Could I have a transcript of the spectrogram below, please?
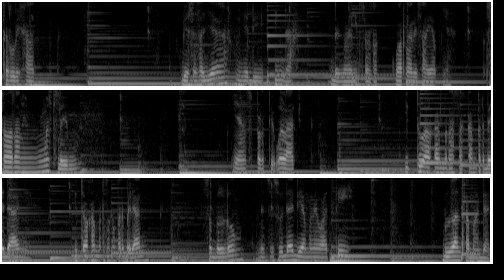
terlihat biasa saja menjadi indah dengan corak warna di sayapnya. Seorang muslim yang seperti ulat itu akan merasakan perbedaannya. Itu akan merasakan perbedaan sebelum dan sesudah dia melewati bulan Ramadan.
